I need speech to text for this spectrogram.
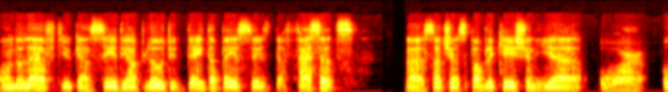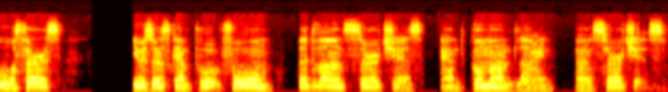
On the left, you can see the uploaded databases, the facets, uh, such as publication year or authors. Users can perform advanced searches and command line uh, searches.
